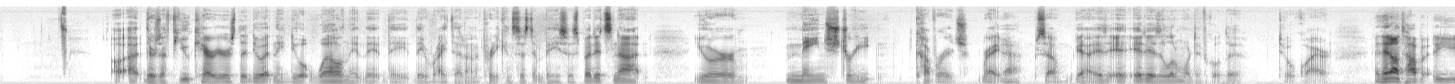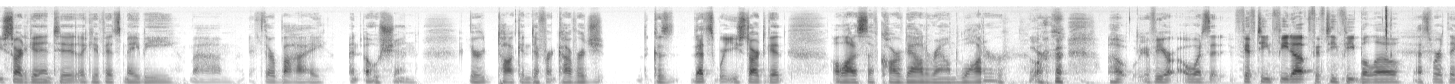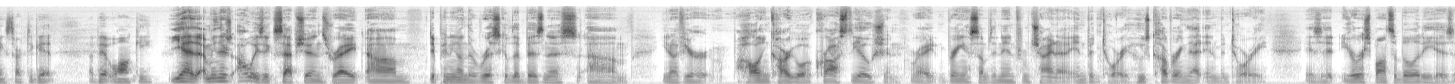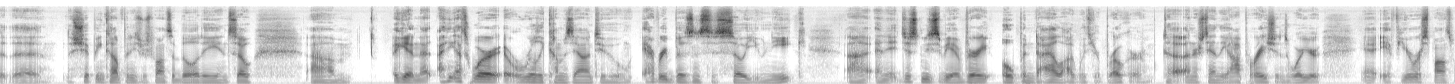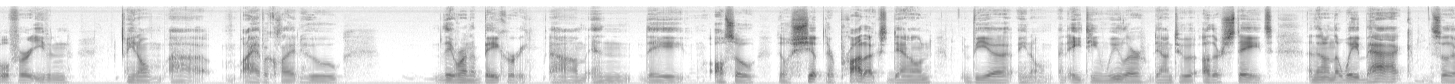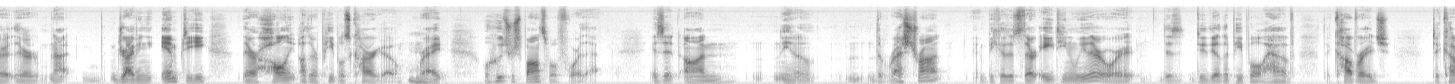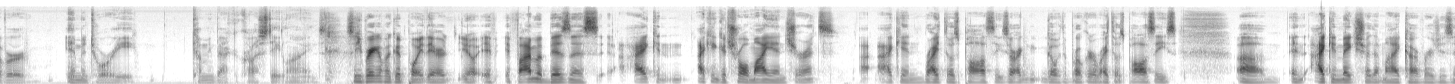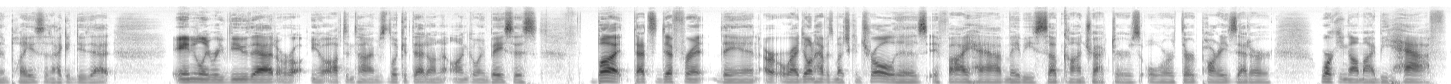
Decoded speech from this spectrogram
uh, there's a few carriers that do it and they do it well and they, they, they, they write that on a pretty consistent basis, but it's not your main street coverage, right? Yeah. So yeah, it, it, it is a little more difficult to, to acquire. And then on top, of, you start to get into like if it's maybe um, if they're by an ocean, you're talking different coverage because that's where you start to get a lot of stuff carved out around water. Yes. or uh, if you're what is it 15 feet up 15 feet below that's where things start to get a bit wonky. Yeah i mean there's always exceptions right? Um, depending on the risk of the business um, you know if you're hauling cargo across the ocean right bringing something in from china inventory who's covering that inventory? Is it your responsibility? Is it the, the shipping company's responsibility? And so um, again, I think that's where it really comes down to. Every business is so unique, uh, and it just needs to be a very open dialogue with your broker to understand the operations. Where you're, if you're responsible for even, you know, uh, I have a client who they run a bakery, um, and they also they'll ship their products down via you know an 18 wheeler down to other states and then on the way back so they're they're not driving empty they're hauling other people's cargo, mm-hmm. right? Well, who's responsible for that? Is it on you know the restaurant because it's their 18 wheeler, or does, do the other people have the coverage to cover inventory coming back across state lines? So you bring up a good point there. You know, if, if I'm a business, I can I can control my insurance. I, can write those policies, or I can go with a broker to write those policies, um, and I can make sure that my coverage is in place, and I can do that annually, review that, or you know, oftentimes look at that on an ongoing basis. But that's different than, or, or I don't have as much control is if I have maybe subcontractors or third parties that are working on my behalf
